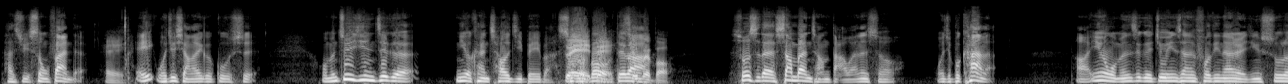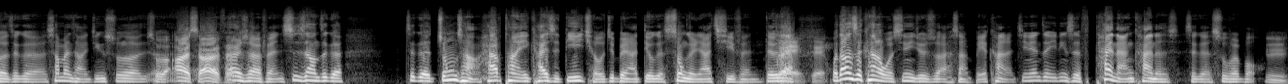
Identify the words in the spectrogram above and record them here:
他是去送饭的。哎诶，我就想到一个故事，我们最近这个你有看超级杯吧对？Super Bowl 对吧 Super Bowl 说实在，上半场打完的时候，我就不看了啊，因为我们这个旧金山 Forty Niner 已经输了，这个上半场已经输了输了二十二分，二十二分。事实上，这个这个中场 half time 一开始第一球就被人家丢给送给人家七分，对不对？对对，我当时看了，我心里就是说，啊，算了，别看了，今天这一定是太难看的这个 Super Bowl。嗯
